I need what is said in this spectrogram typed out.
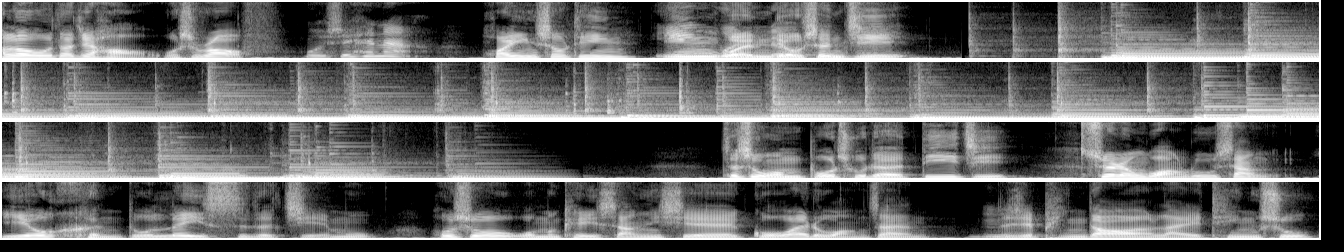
Hello，大家好，我是 Ralph，我是 Hannah，欢迎收听英文留声机。这是我们播出的第一集。虽然网络上也有很多类似的节目，或说我们可以上一些国外的网站、那些频道啊来听书，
